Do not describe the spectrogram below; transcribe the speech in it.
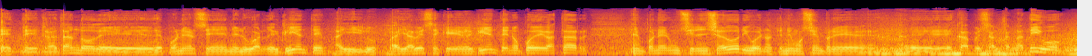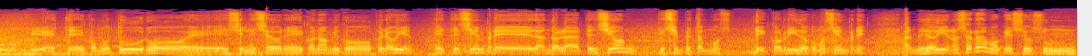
este, tratando de, de, ponerse en el lugar del cliente. Hay, hay a veces que el cliente no puede gastar en poner un silenciador y bueno, tenemos siempre eh, escapes alternativos, este, como turbo, eh, silenciadores económicos, pero bien, este, siempre dando la atención, que siempre estamos de corrido como siempre, al mediodía nos cerramos, que eso es un,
